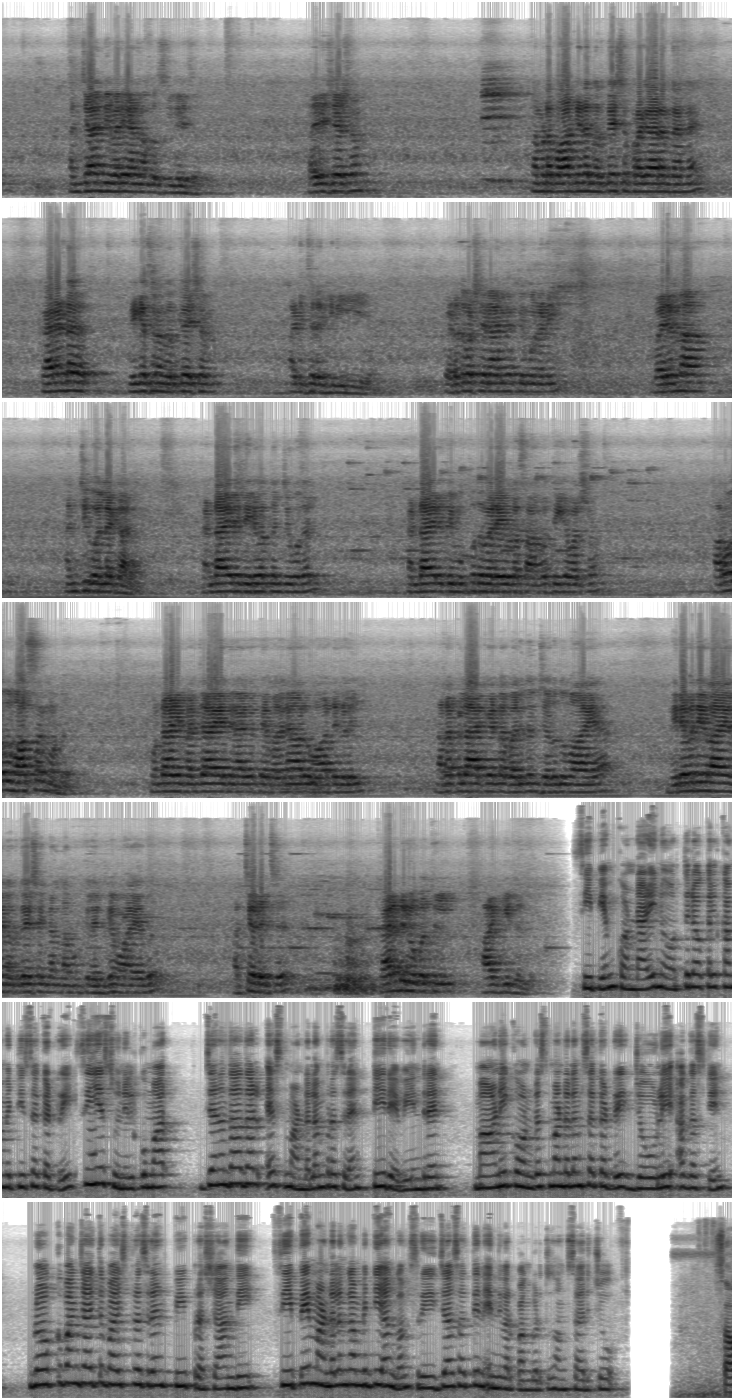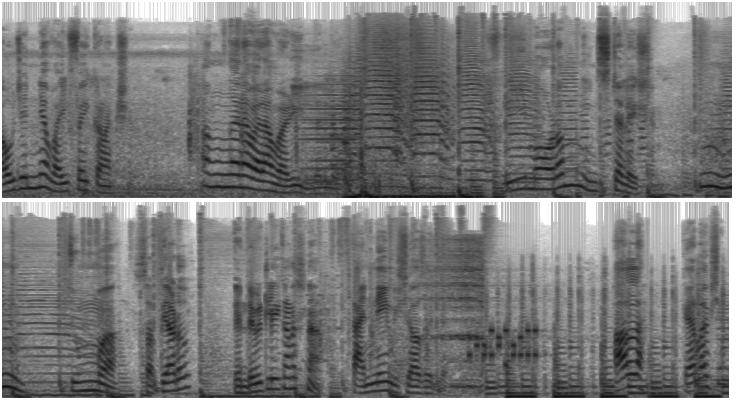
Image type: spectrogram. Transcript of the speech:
അഞ്ചാം തീയതി വരെയാണ് നമ്മൾ സ്വീകരിച്ചത്. അതിനുശേഷം നമ്മുടെ പാർട്ടിയുടെ നിർദ്ദേശപ്രകാരം തന്നെ കരട് വികസന നിർദ്ദേശം അടിച്ചിറക്കിയിരിക്കുകയാണ്. ഇടതുപക്ഷ ജനാധിപത്യ മുന്നണി വരുന്ന അഞ്ച് കൊല്ലക്കാലം രണ്ടായിരത്തി ഇരുപത്തഞ്ച് മുതൽ രണ്ടായിരത്തി മുപ്പത് വരെയുള്ള സാമ്പത്തിക വർഷം അറുപത് മാസം കൊണ്ട് കൊണ്ടാടി പഞ്ചായത്തിനകത്തെ പതിനാറ് വാർഡുകളിൽ നടപ്പിലാക്കേണ്ട വലുതും ചെറുതുമായ നിരവധികളായ നിർദ്ദേശങ്ങൾ നമുക്ക് ലഭ്യമായത് അച്ചടിച്ച് കരട് രൂപത്തിൽ ആക്കിയിട്ടുണ്ട്. C P M Kondadi north local committee secretary C S Sunilkumar Janata Dal S മണ്ഡലം പ്രസിഡന്റ് ടി രവീന്ദ്രൻ മാണി കോൺഗ്രസ് മണ്ഡലം secretary Jolly Augustine block panchayat vice president P Prashanthi C P I മണ്ഡലം കമ്മിറ്റി അംഗം ശ്രീജ സത്യൻ എന്നിവർ പങ്കെടുത്തു സംസാരിച്ചു. സൗജന്യ വൈഫൈ കണക്ഷൻ. അങ്ങനെ വരാൻ വഴിയില്ലല്ലോ. ഫ്രീ മോഡം ഇൻസ്റ്റലേഷൻ ചുമ്മാ. സത്യാടോ എന്റെ വീട്ടിൽ ഈ കണക്ഷനാ? തന്നെയും വിശ്വാസമില്ല. അല്ല കേരള വിഷൻ.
